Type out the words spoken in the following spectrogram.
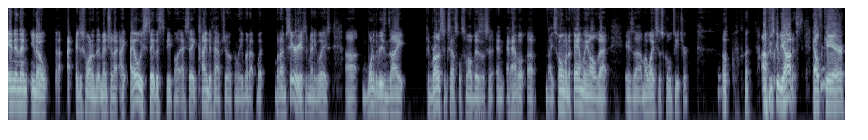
and, and then you know I, I, just wanted to mention I, I always say this to people I say it kind of half jokingly but but but I'm serious in many ways. Uh, one of the reasons I can run a successful small business and, and have a, a nice home and a family and all that is uh, my wife's a school teacher. I'm just gonna be honest. Healthcare,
